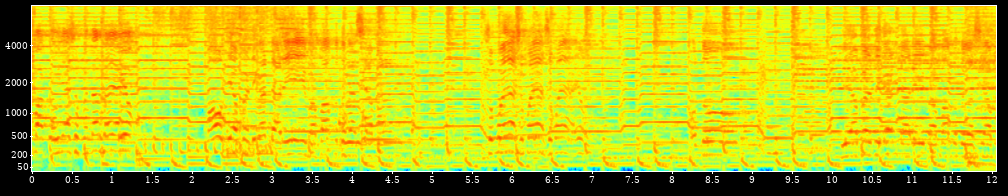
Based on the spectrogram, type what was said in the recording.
waktunya sebentar saya yuk. Mau diabadikan dari bapak petugas siapa? Semuanya semuanya semuanya yuk. Untuk diabadikan dari bapak petugas siapa?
